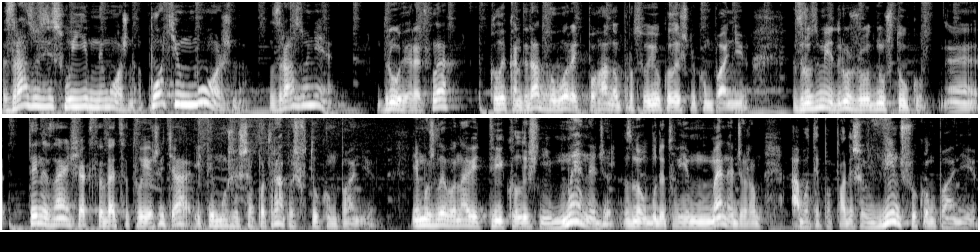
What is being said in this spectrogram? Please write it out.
Зразу зі своїм не можна. Потім можна, зразу ні. Другий редфлег, коли кандидат говорить погано про свою колишню компанію. Зрозумій, друже, одну штуку. Е, ти не знаєш, як складеться твоє життя, і ти може ще потрапиш в ту компанію. І, можливо, навіть твій колишній менеджер знову буде твоїм менеджером, або ти попадеш в іншу компанію,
